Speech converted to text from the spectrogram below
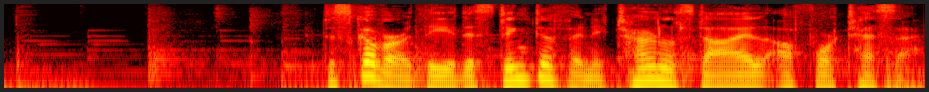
Discover the distinctive and eternal style of Fortessa.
